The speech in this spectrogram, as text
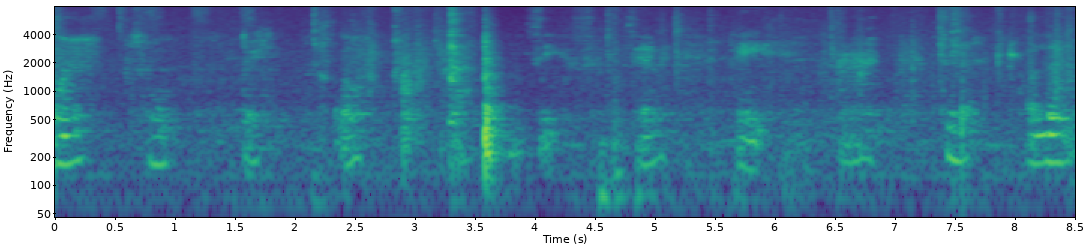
One, two, three, four, five, six, seven, eight, nine, ten, eleven.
